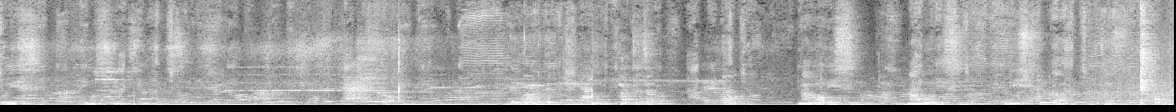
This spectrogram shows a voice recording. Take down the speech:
করিষ্যে। হাতে চাপো নমো বিষ্ণু নমো বিষ্ণু খাদ্য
